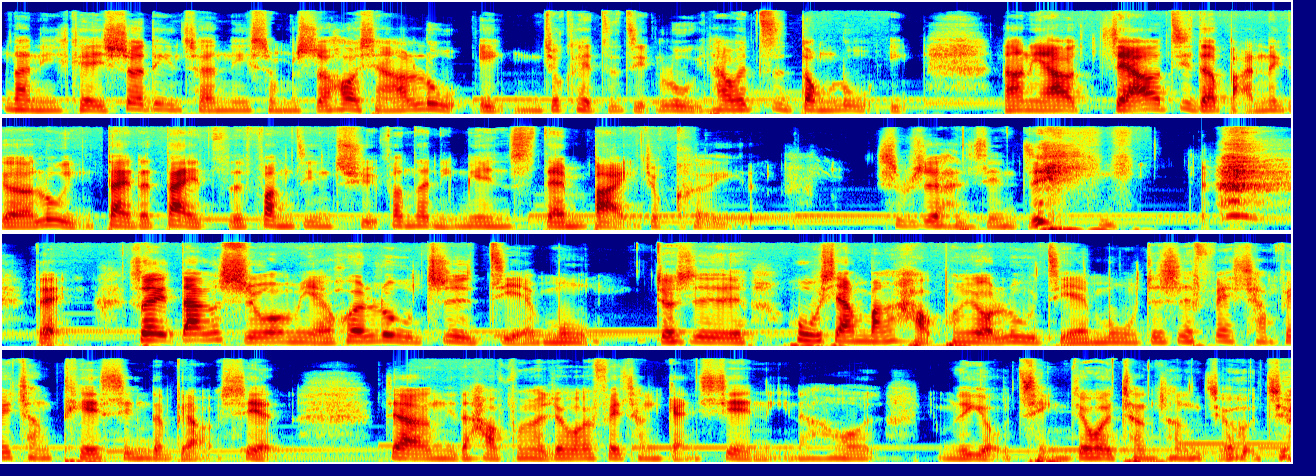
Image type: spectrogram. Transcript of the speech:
那你可以设定成你什么时候想要录影，你就可以自己录影，它会自动录影。然后你要只要记得把那个录影带的袋子放进去，放在里面 stand by 就可以了。是不是很先进？对，所以当时我们也会录制节目。就是互相帮好朋友录节目，这是非常非常贴心的表现。这样你的好朋友就会非常感谢你，然后你们的友情就会长长久久。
